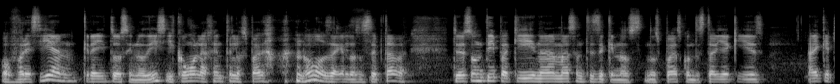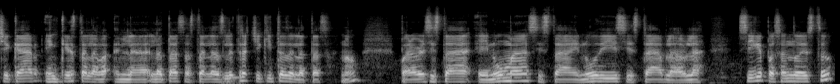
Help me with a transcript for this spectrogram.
ofrecían créditos en UDIs y cómo la gente los paga, ¿no? O sea, que los aceptaba. Entonces, un tip aquí, nada más antes de que nos, nos puedas contestar, ya aquí es hay que checar en qué está la, en la, la, taza, hasta las letras chiquitas de la taza, ¿no? Para ver si está en UMA, si está en UDI, si está bla, bla. ¿Sigue pasando esto?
